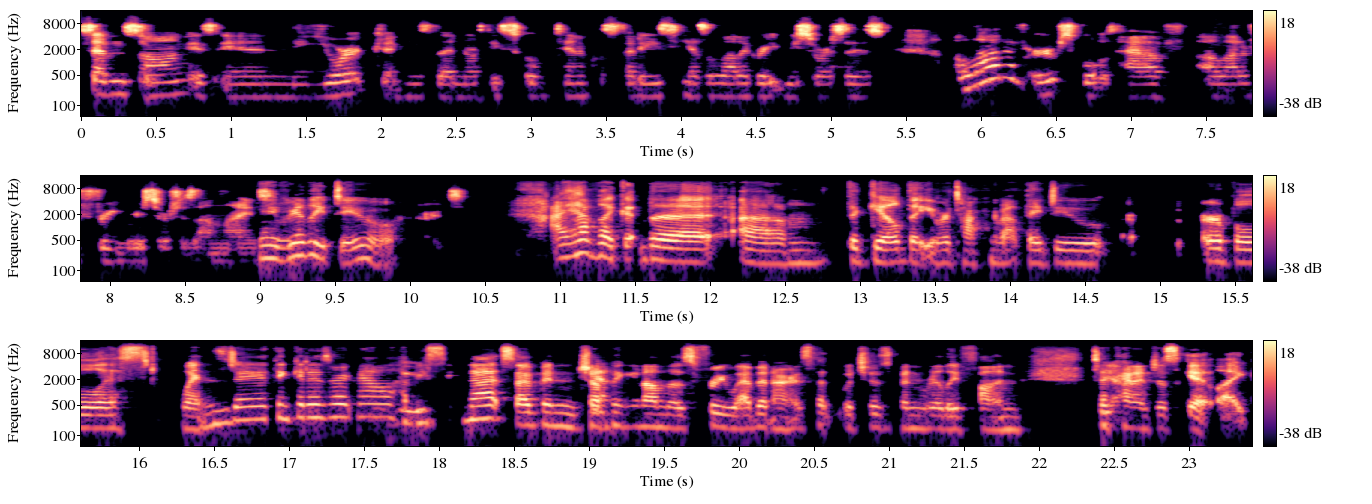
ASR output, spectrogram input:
7Song is in New York, and he's the Northeast School of Botanical Studies. He has a lot of great resources. A lot of herb schools have a lot of free resources online. They so really do. I have like the um the guild that you were talking about. They do herbalist Wednesday, I think it is right now. Have you mm-hmm. seen that? So I've been jumping yeah. in on those free webinars, which has been really fun to yeah. kind of just get like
